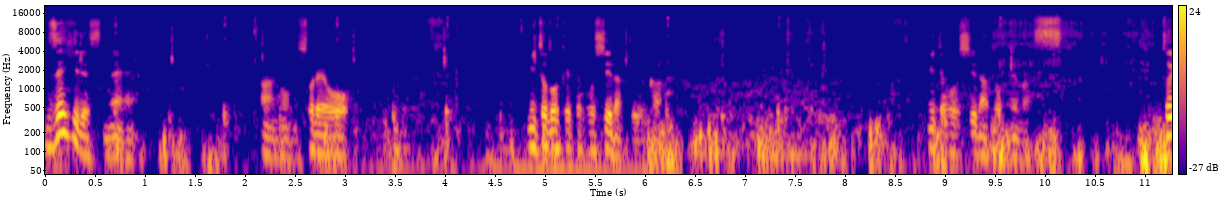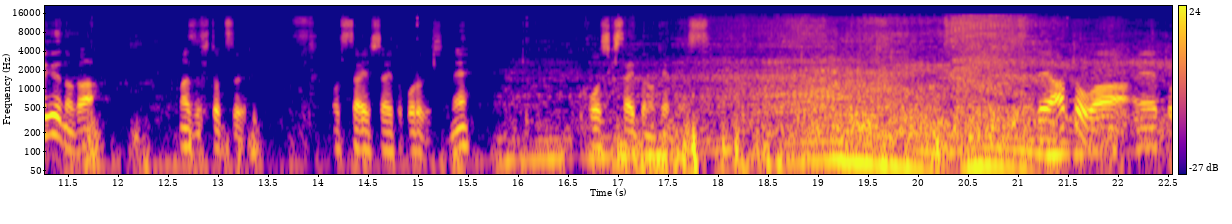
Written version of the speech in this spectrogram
ぜひですね、あの、それを見届けてほしいなというか、見てほしいなと思います。というのが、まず一つお伝えしたいところでしたね。公式サイトの件です。で、あとは、えっ、と、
